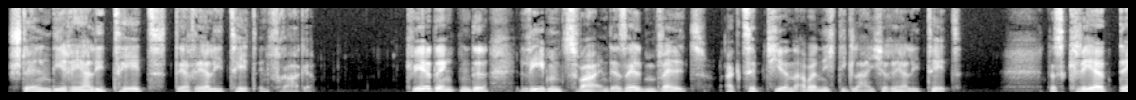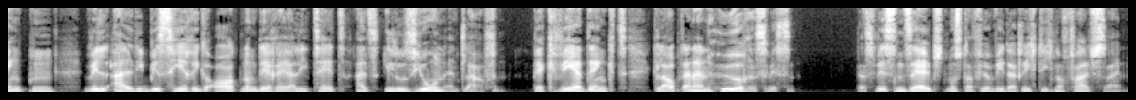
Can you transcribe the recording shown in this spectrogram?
stellen die Realität der Realität in Frage. Querdenkende leben zwar in derselben Welt, akzeptieren aber nicht die gleiche Realität. Das Querdenken will all die bisherige Ordnung der Realität als Illusion entlarven. Wer querdenkt, glaubt an ein höheres Wissen. Das Wissen selbst muss dafür weder richtig noch falsch sein.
